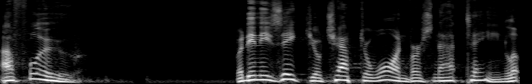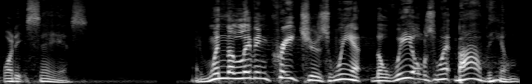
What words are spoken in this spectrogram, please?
I flew. But in Ezekiel chapter 1, verse 19, look what it says. And when the living creatures went, the wheels went by them.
